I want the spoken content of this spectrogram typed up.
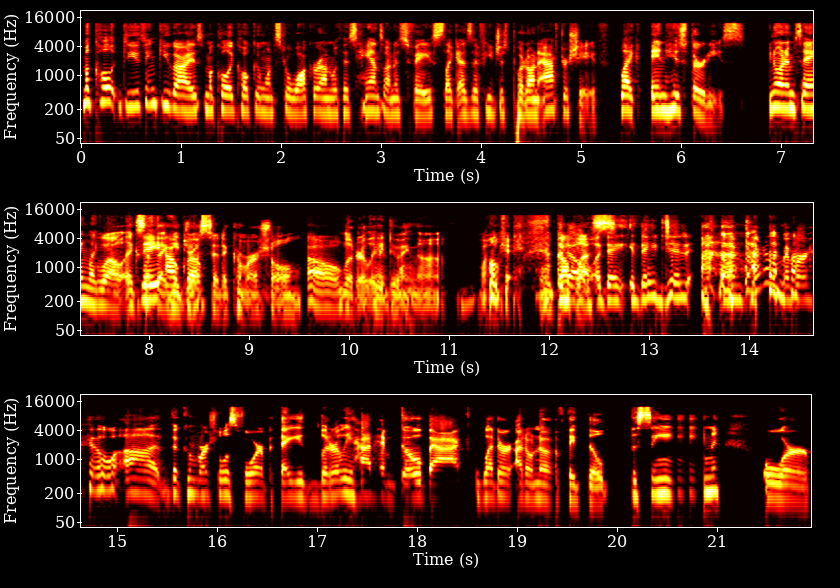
Macaulay, do you think you guys, Macaulay Culkin wants to walk around with his hands on his face, like as if he just put on aftershave, like in his 30s? You know what I'm saying? Like, well, except that he just did a commercial oh, literally okay, doing well, that. Well, Okay. Well, Uh, God no, bless. they they did. I'm trying to remember who uh, the commercial was for, but they literally had him go back. Whether I don't know if they built the scene or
